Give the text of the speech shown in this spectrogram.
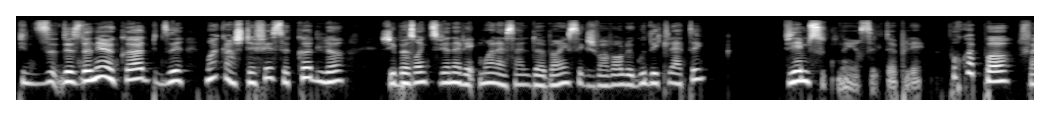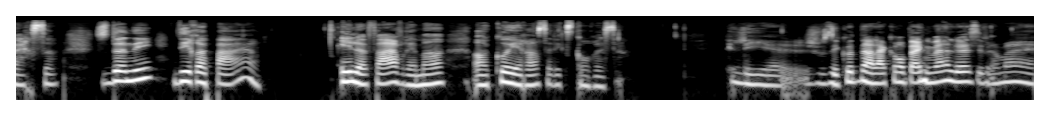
puis de, de se donner un code, puis de dire, moi, quand je te fais ce code-là, j'ai besoin que tu viennes avec moi à la salle de bain, c'est que je vais avoir le goût d'éclater viens me soutenir, s'il te plaît. Pourquoi pas faire ça? Se donner des repères et le faire vraiment en cohérence avec ce qu'on ressent. Les, euh, je vous écoute dans l'accompagnement, là, c'est vraiment...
